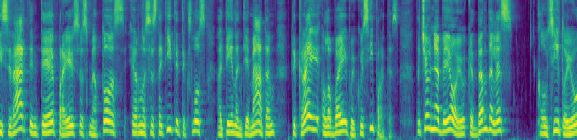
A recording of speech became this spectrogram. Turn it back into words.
Įsivertinti praėjusius metus ir nusistatyti tikslus ateinantiem metam tikrai labai puikus įprotis. Tačiau nebejoju, kad bent dalis klausytojų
